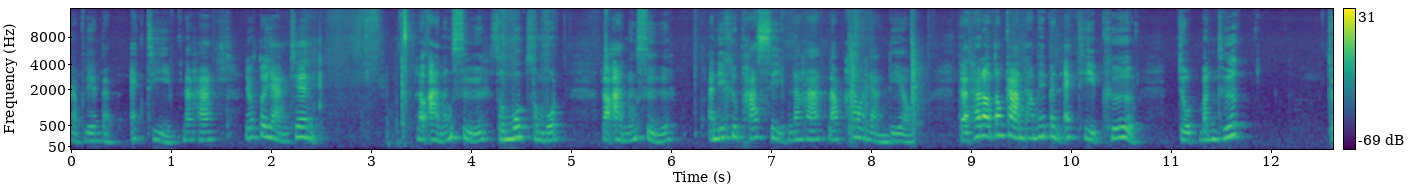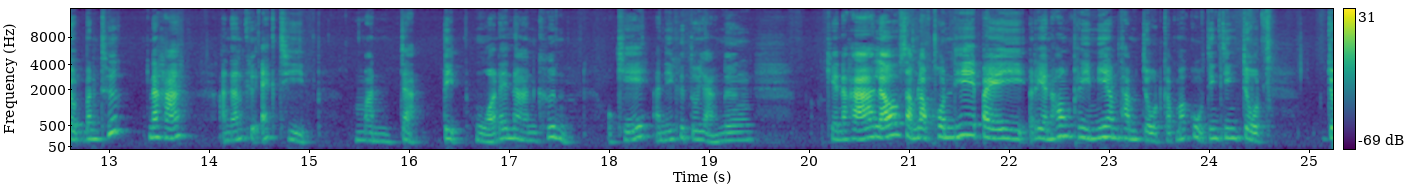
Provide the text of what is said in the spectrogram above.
กับเรียนแบบแอคทีฟนะคะ ยกตัวอย่างเช่น เราอ่านหนังสือสมมุติสมมุติ เราอ่านหนังสือ อันนี้คือพาสซีฟนะคะ รับเข้าอย่างเดียว แต่ถ้าเราต้องการทำให้เป็นแอคทีฟคือ จดบันทึก จดบันทึก นะคะ อันนั้นคือแอคทีฟมันจะติดหัวได้นานขึ้น โอเค อันนี้คือตัวอย่างหนึ่งโอเคนะคะ แล้วสำหรับคนที่ไปเรียนห้องพรีเมียมทำโจทย์กับมะกรูดจริง ๆ โจทย์โจ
